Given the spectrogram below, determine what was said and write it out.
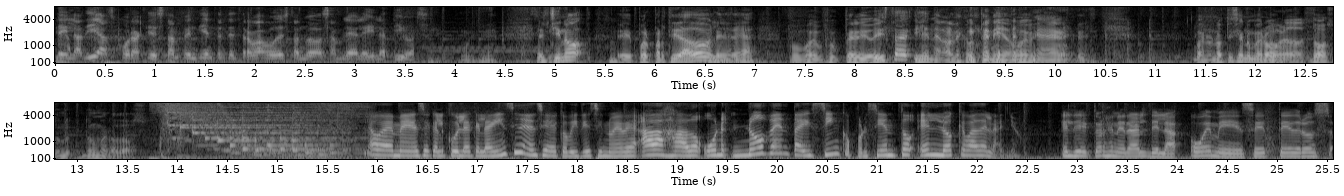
de la diáspora que están pendientes del trabajo de esta nueva Asamblea Legislativa. muy bien. El chino, eh, por partida doble, ¿verdad? periodista y generador de contenido. Muy bien. Bueno, noticia número, dos. Número dos. La OMS calcula que la incidencia de COVID-19 ha bajado un 95% en lo que va del año. El director general de la OMS, Tedros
